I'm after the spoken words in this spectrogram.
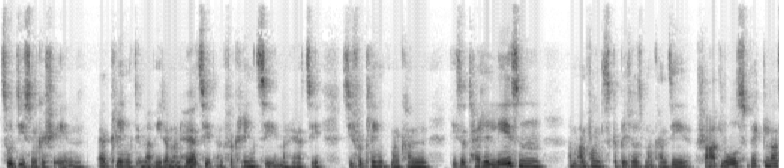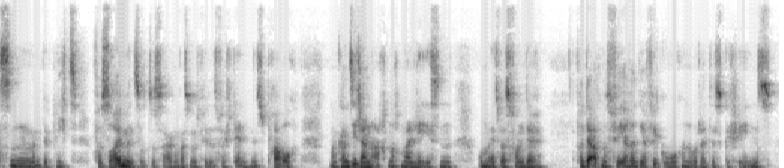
zu diesem Geschehen erklingt immer wieder. Man hört sie, dann verklingt sie, man hört sie, sie verklingt, man kann diese Teile lesen am Anfang des Kapitels, man kann sie schadlos weglassen, man wird nichts versäumen sozusagen, was man für das Verständnis braucht. Man kann sie danach nochmal lesen, um etwas von der, von der Atmosphäre der Figuren oder des Geschehens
